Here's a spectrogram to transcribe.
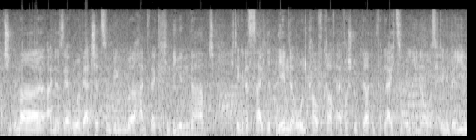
hat schon immer eine sehr hohe Wertschätzung gegenüber handwerklichen Dingen gehabt. Ich denke, das zeichnet neben der hohen Kaufkraft einfach Stuttgart im Vergleich zu Berlin aus. Ich denke, Berlin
